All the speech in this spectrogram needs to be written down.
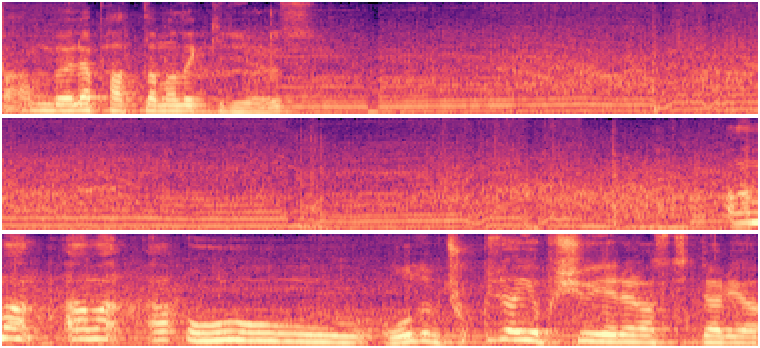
Tam böyle patlamalık gidiyoruz. Aman aman. a- Oo, oğlum çok güzel yapışıyor yere lastikler ya.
